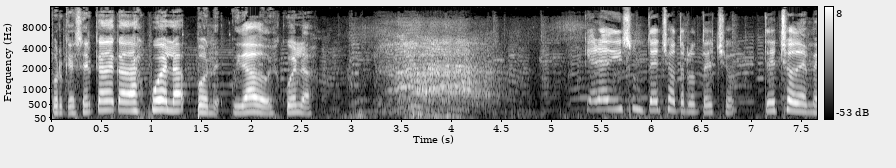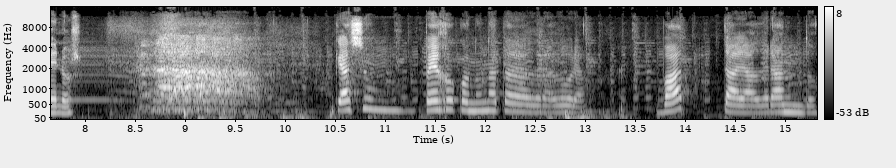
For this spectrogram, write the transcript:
Porque cerca de cada escuela pone, cuidado, escuela. ¿Qué le dice un techo a otro techo? Techo de menos. ¿Qué hace un perro con una taladradora? Va taladrando.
